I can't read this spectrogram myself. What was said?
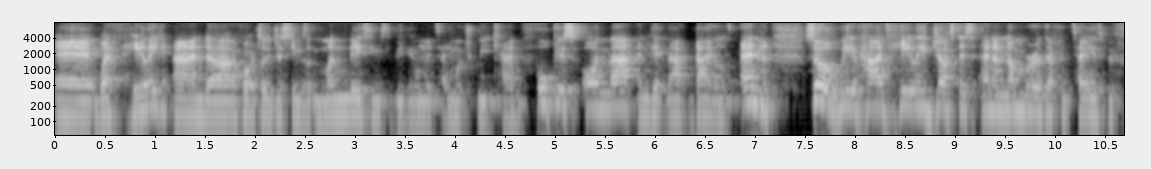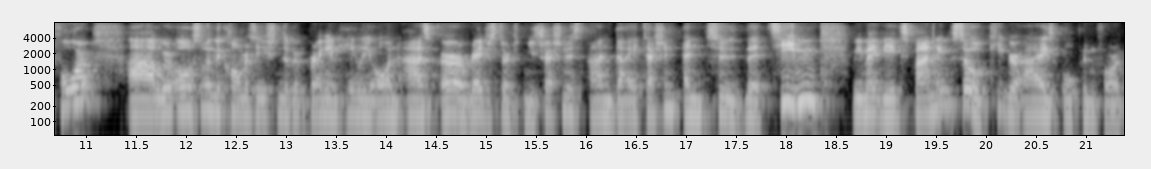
uh, with Haley, and uh, unfortunately, it just seems that Monday seems to be the only time which we can focus on that and get that dialed in. So we have had Haley Justice in a number of different times before. Uh, we're also in the conversations about bringing Haley on as our registered nutritionist and dietitian into the team. We might be expanding, so keep your eyes open for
